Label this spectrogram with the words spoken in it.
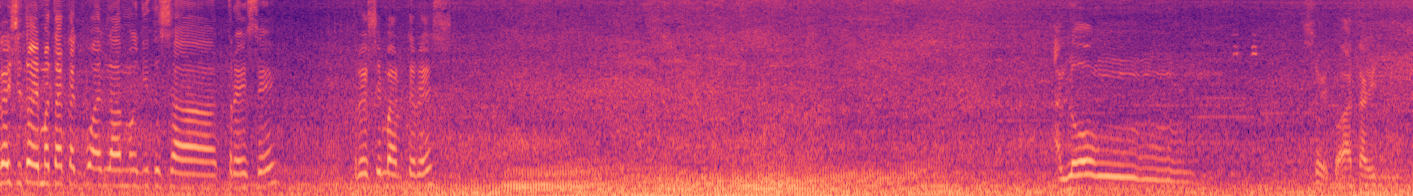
guys, ito ay matatagpuan lamang dito sa 13, 13 Martires. Along So ito ata yun.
